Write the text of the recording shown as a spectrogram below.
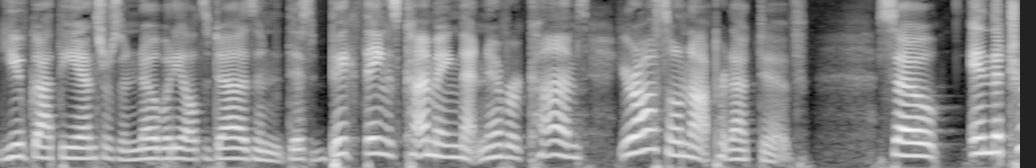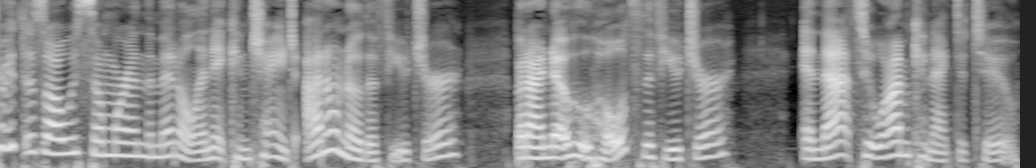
you've got the answers and nobody else does, and this big thing's coming that never comes, you're also not productive. So, and the truth is always somewhere in the middle and it can change. I don't know the future, but I know who holds the future. And that's who I'm connected to.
